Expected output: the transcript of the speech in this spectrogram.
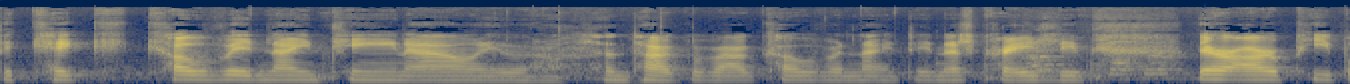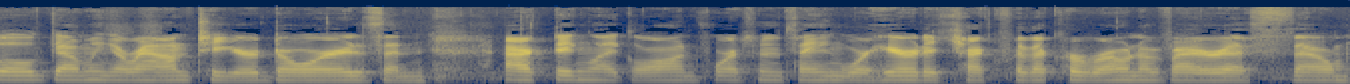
the COVID 19. I don't even want to talk about COVID 19. It's crazy. There are people going around to your doors and acting like law enforcement saying we're here to check for the coronavirus. So,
